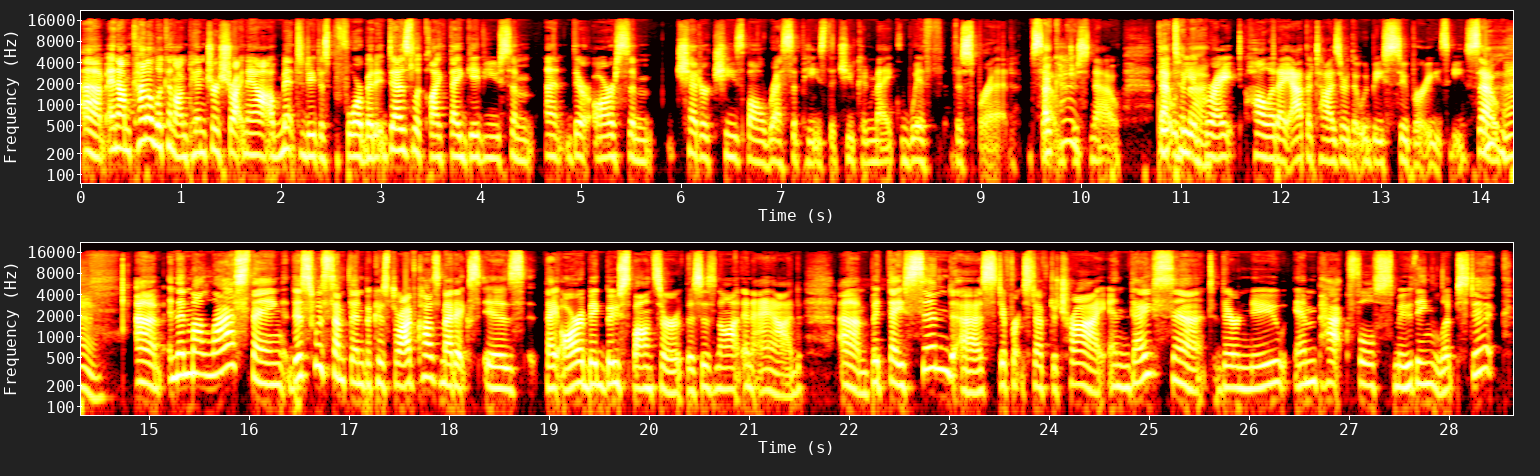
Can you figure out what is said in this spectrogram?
um, and I'm kind of looking on Pinterest right now. I meant to do this before, but it does look like they give you some, uh, there are some cheddar cheese ball recipes that you can make with the spread. So Okay. just know that Good would be know. a great holiday appetizer that would be super easy. So, Mhm. Um, and then my last thing, this was something because Thrive Causemetics is they are a Big Boo sponsor. This is not an ad, um, but they send us different stuff to try, and they sent their new Impactful Smoothing Lipstick.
